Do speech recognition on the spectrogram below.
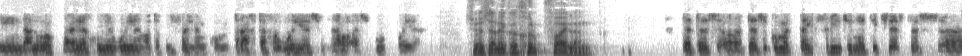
en dan ook baie goeie oeye wat op die veiling kom. Dragtige oeye sowel as ook oeye. So is dit 'n groep veiling. Dit is uh, dis hoekom dit tyd free genetics is. Dis uh,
